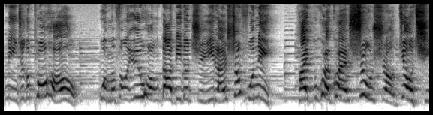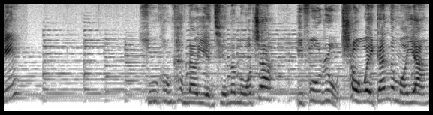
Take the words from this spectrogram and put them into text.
你这个泼猴！我们奉玉皇大帝的旨意来收服你，还不快快束手就擒！”孙悟空看到眼前的哪吒，一副乳臭未干的模样，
